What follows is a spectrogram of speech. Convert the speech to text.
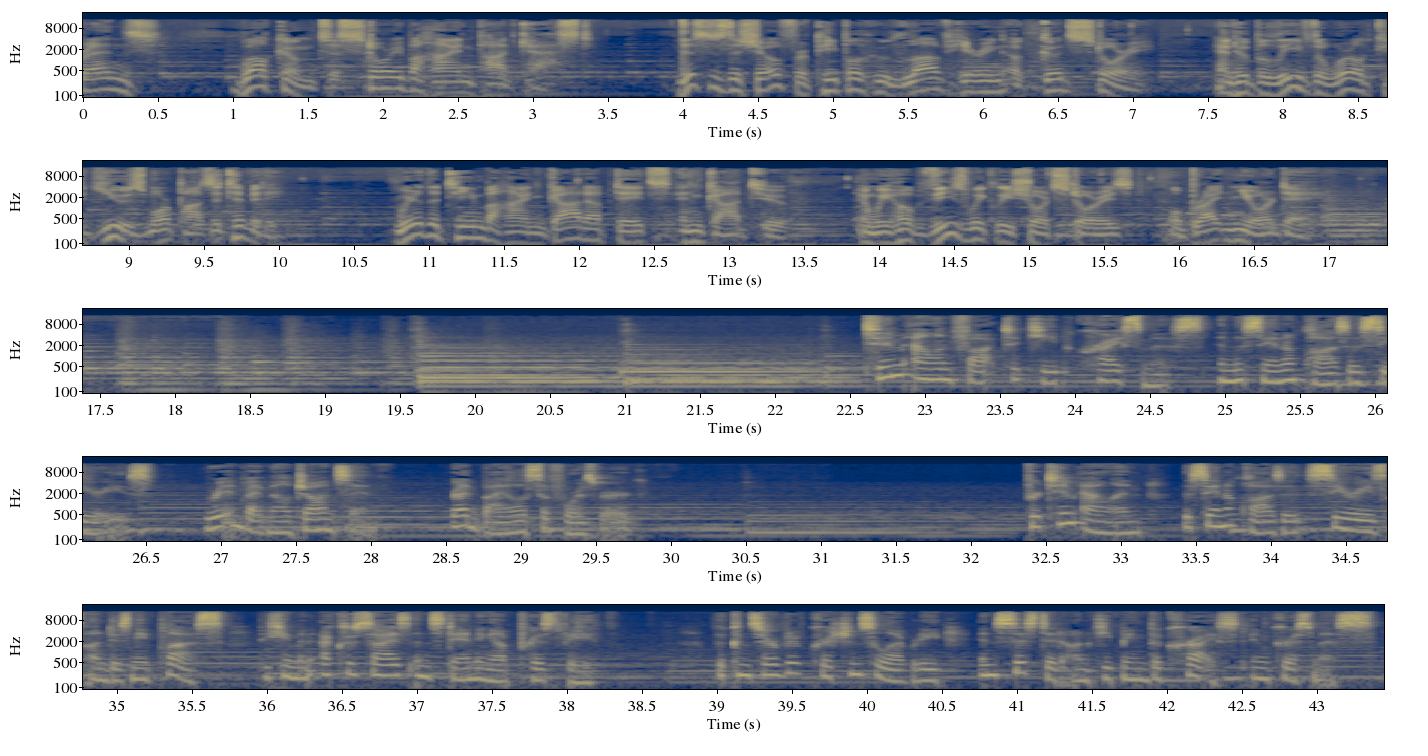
friends. Welcome to Story Behind Podcast. This is the show for people who love hearing a good story and who believe the world could use more positivity. We're the team behind God Updates and GodTube, and we hope these weekly short stories will brighten your day. Tim Allen fought to keep Christmas in the Santa Clauses series, written by Mel Johnson, read by Alyssa Forsberg. For Tim Allen, the Santa Clauses series on Disney Plus became an exercise in standing up for his faith. The conservative Christian celebrity insisted on keeping the Christ in Christmas.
